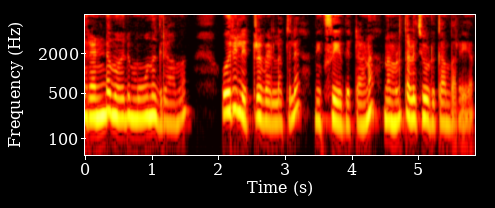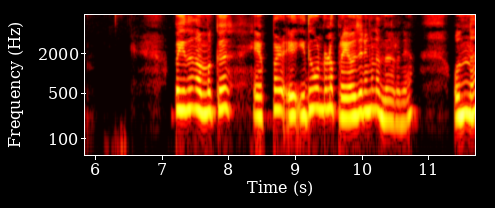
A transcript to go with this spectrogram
രണ്ട് മുതൽ മൂന്ന് ഗ്രാം ഒരു ലിറ്റർ വെള്ളത്തിൽ മിക്സ് ചെയ്തിട്ടാണ് നമ്മൾ തളിച്ചു കൊടുക്കാൻ പറയുക. അപ്പോൾ ഇത് നമുക്ക് എപ്പോഴ ഇതുകൊണ്ടുള്ള പ്രയോജനങ്ങൾ എന്ന് പറഞ്ഞാൽ ഒന്ന്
